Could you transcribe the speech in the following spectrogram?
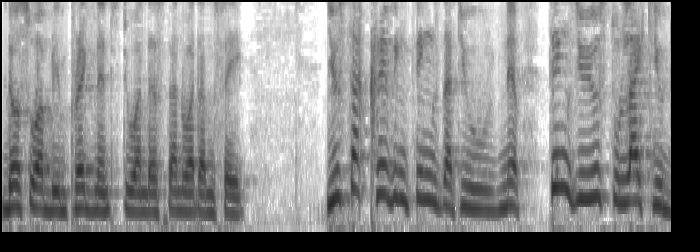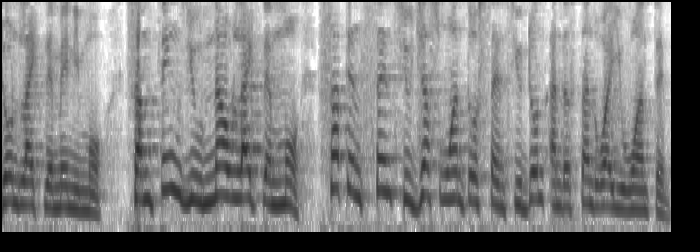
those who have been pregnant to understand what I'm saying. You start craving things that you never, things you used to like, you don't like them anymore. Some things you now like them more. Certain scents, you just want those scents. You don't understand why you want them.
